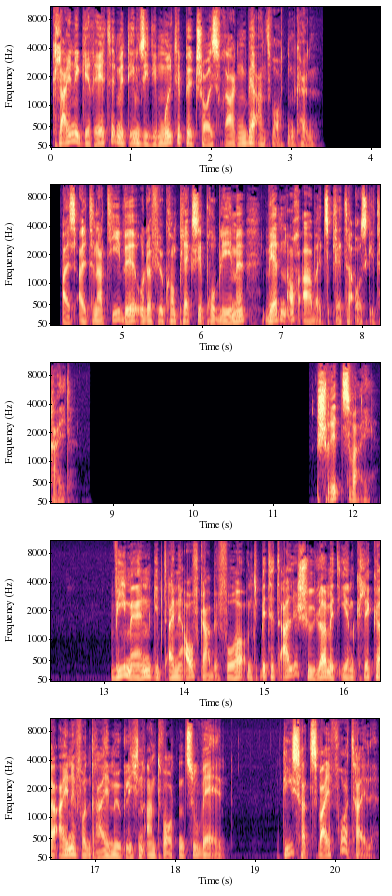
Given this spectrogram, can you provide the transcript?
kleine Geräte, mit denen sie die Multiple-Choice-Fragen beantworten können. Als Alternative oder für komplexe Probleme werden auch Arbeitsblätter ausgeteilt. Schritt 2 V-Man gibt eine Aufgabe vor und bittet alle Schüler mit ihrem Klicker eine von drei möglichen Antworten zu wählen. Dies hat zwei Vorteile.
